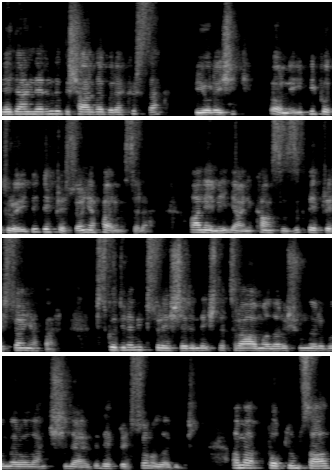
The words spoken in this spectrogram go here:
nedenlerini dışarıda bırakırsak, biyolojik, örneğin hipotiroidi depresyon yapar mesela anemi yani kansızlık, depresyon yapar. Psikodinamik süreçlerinde işte travmaları, şunları bunları olan kişilerde depresyon olabilir. Ama toplumsal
